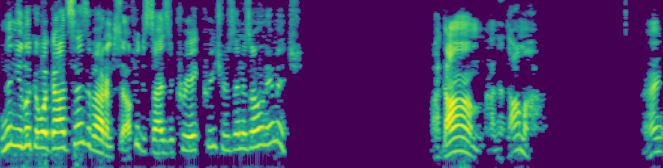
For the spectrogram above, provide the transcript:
And then you look at what God says about himself. He decides to create creatures in his own image. Adam and Adama. Right?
